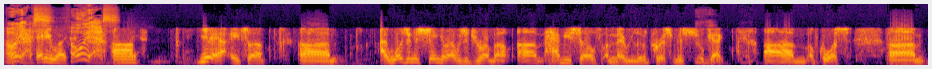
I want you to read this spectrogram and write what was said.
Oh yes. Anyway. Oh yes. Um, yeah, it's uh, um, I wasn't a singer. I was a drummer. Um, have yourself a merry little Christmas, okay? Um, of course. Um,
